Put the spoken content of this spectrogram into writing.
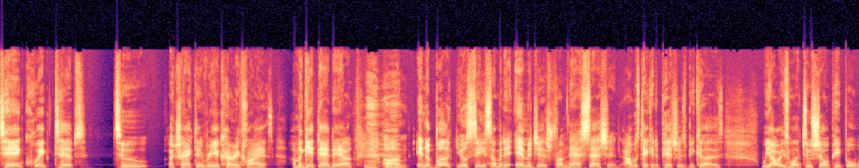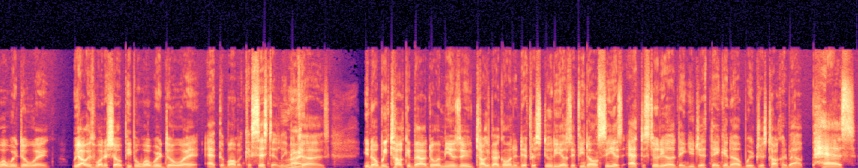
10 quick tips to attracting reoccurring clients. I'm gonna get that down. Um, in the book, you'll see some of the images from that session. I was taking the pictures because we always want to show people what we're doing. We always want to show people what we're doing at the moment consistently Right. because you know we talk about doing music, talk about going to different studios. If you don't see us at the studio, then you're just thinking of we're just talking about past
